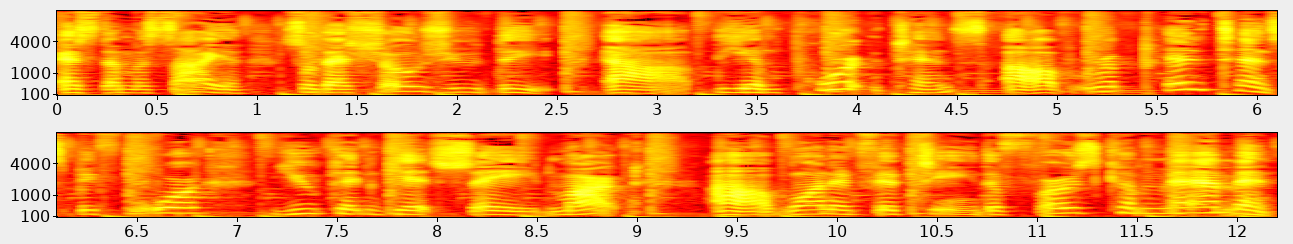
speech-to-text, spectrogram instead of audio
as the Messiah. So that shows you the uh, the importance of repentance before you can get saved. Mark uh, 1 and 15, the first commandment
